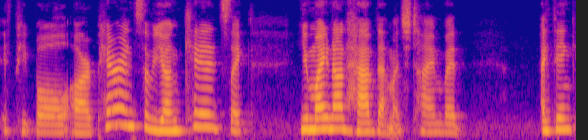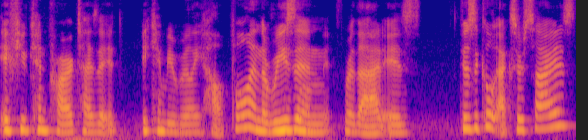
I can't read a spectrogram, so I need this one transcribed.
if people are parents of young kids, like, you might not have that much time, but I think if you can prioritize it, it, it can be really helpful. And the reason for that is physical exercise,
